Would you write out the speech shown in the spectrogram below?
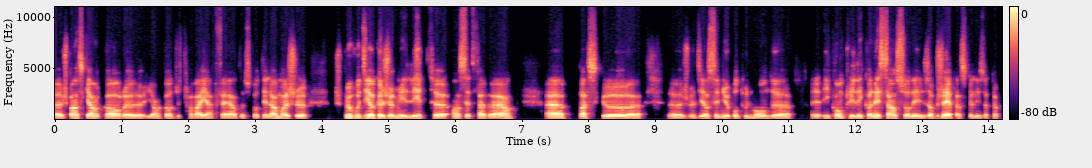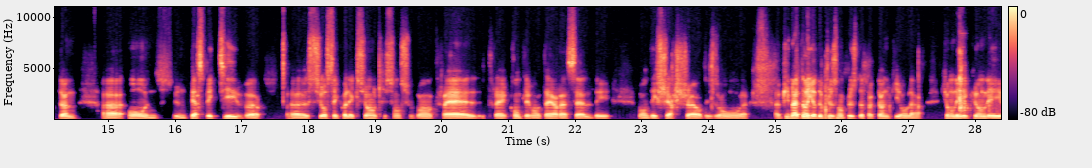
euh, je pense qu'il y, a encore, euh, il y a encore du travail à faire de ce côté-là. Moi, je, je, peux vous dire que je milite euh, en cette faveur parce que, je veux dire, c'est mieux pour tout le monde, y compris les connaissances sur les objets, parce que les Autochtones ont une, une perspective. Sur ces collections qui sont souvent très, très complémentaires à celles des, des chercheurs, disons. Euh, puis maintenant, il y a de plus en plus d'Autochtones qui ont, la, qui ont, les, qui ont les,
